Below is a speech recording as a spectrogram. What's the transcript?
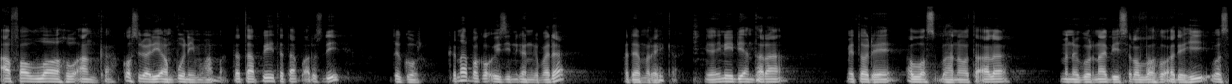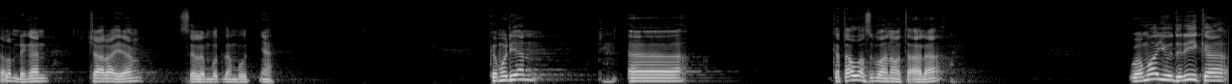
afallahu angka. Kau sudah diampuni Muhammad, tetapi tetap harus ditegur. Kenapa kau izinkan kepada pada mereka? Ya ini di antara metode Allah Subhanahu wa taala menegur Nabi sallallahu alaihi wasallam dengan cara yang selembut-lembutnya. Kemudian uh, kata Allah Subhanahu wa taala, "Wa ma yudrika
